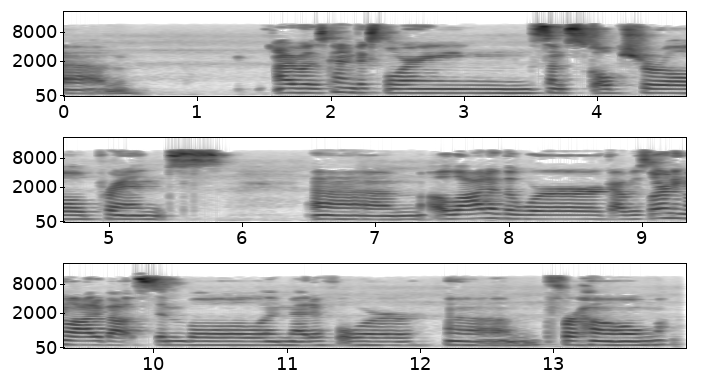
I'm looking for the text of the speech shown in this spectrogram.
Um, I was kind of exploring some sculptural prints. Um, a lot of the work, I was learning a lot about symbol and metaphor um, for home.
